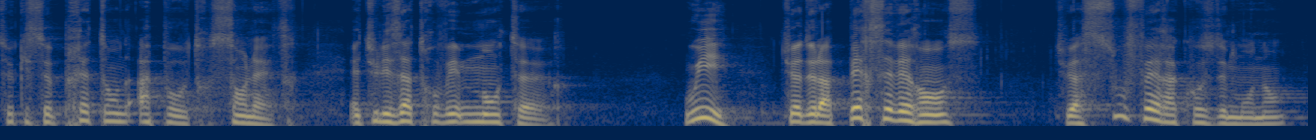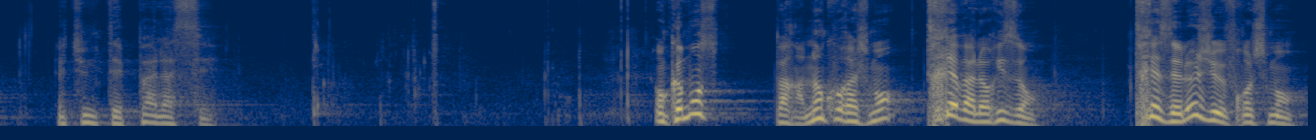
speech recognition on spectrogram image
ceux qui se prétendent apôtres sans l'être, et tu les as trouvés menteurs. Oui, tu as de la persévérance, tu as souffert à cause de mon nom, et tu ne t'es pas lassé. On commence par un encouragement très valorisant, très élogieux franchement.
